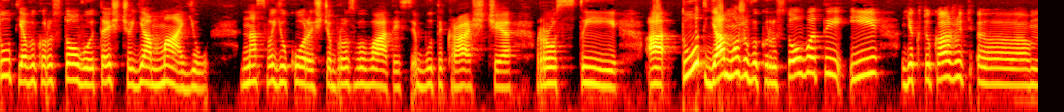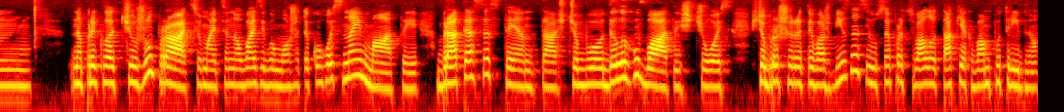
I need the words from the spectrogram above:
Тут я використовую те, що я маю на свою користь, щоб розвиватись, бути краще, рости. А тут я можу використовувати і, як то кажуть, е Наприклад, чужу працю мається на увазі, ви можете когось наймати, брати асистента, щоб делегувати щось, щоб розширити ваш бізнес і усе працювало так, як вам потрібно.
